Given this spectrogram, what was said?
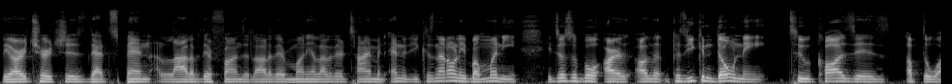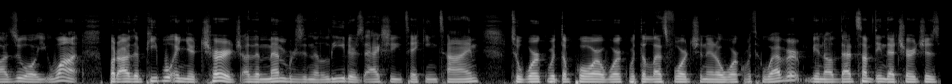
There are churches that spend a lot of their funds, a lot of their money, a lot of their time and energy cuz not only about money, it's also about are are the cuz you can donate to causes up the wazoo all you want, but are the people in your church, are the members and the leaders actually taking time to work with the poor, work with the less fortunate, or work with whoever? You know, that's something that churches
